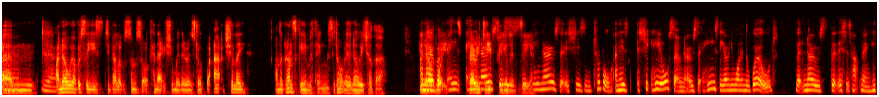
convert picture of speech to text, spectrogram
Yeah. Um, Yeah. I know obviously he's developed some sort of connection with her and stuff, but actually, on the grand scheme of things, they don't really know each other. I You know, know, but he- he's, he very deep feelings here. He knows that she's in trouble, and he's she, he also knows that he's the only one in the world that knows that this is happening. He,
